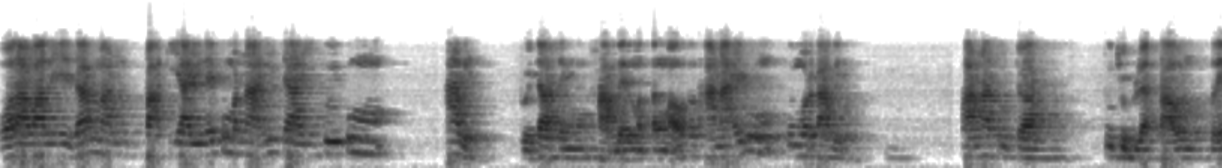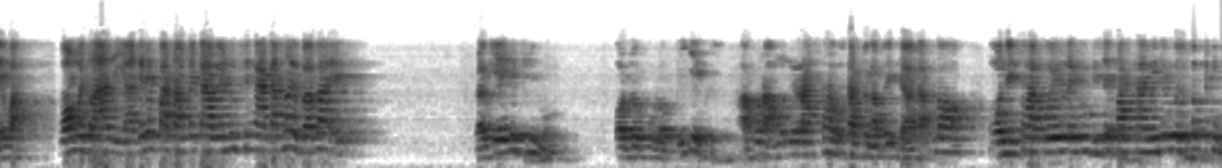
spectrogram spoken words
Wala wali zaman Pak Kiai ini ku menangi cah iku awit. Bocah sing hamil meteng mau terus anak itu umur kawin. Karena sudah 17 tahun lewat. Wong wis lali, akhirnya pas sampai kawin itu sing ngakatno ya bapak. Lagi ini bingung. Padha kula piye Gus? Aku nak muni rasa wis kadung ape diangkatno. Muni aku lagi dhisik pas kawin wis penting.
